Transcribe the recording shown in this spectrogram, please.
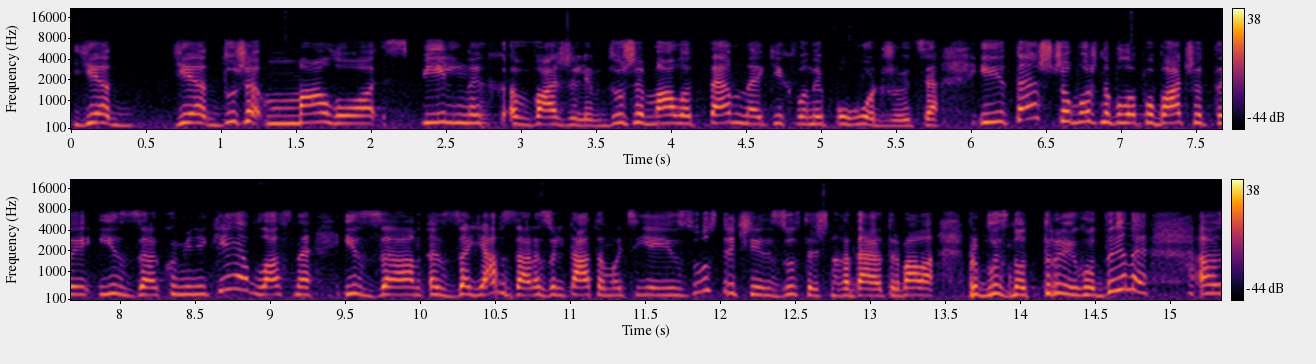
є. Є дуже мало спільних важелів, дуже мало тем, на яких вони погоджуються, і те, що можна було побачити із комюніке, власне, із е, заяв за результатами цієї зустрічі. Зустріч нагадаю тривала приблизно три години. Е,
